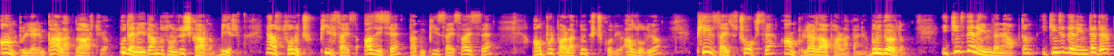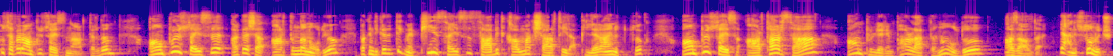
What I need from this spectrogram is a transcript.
ampullerin parlaklığı artıyor. Bu deneyden bu sonucu çıkardım. 1. Yani sonuç pil sayısı az ise, bakın pil sayısı az ise ampul parlaklığı küçük oluyor, az oluyor. Pil sayısı çok ise ampuller daha parlak yanıyor. Bunu gördüm. İkinci deneyimde ne yaptım? İkinci deneyimde de bu sefer ampul sayısını arttırdım. Ampul sayısı arkadaşlar arttığında ne oluyor? Bakın dikkat ettik mi? Pil sayısı sabit kalmak şartıyla pilleri aynı tuttuk. Ampul sayısı artarsa ampullerin parlaklığı ne oldu? Azaldı. Yani sonuç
